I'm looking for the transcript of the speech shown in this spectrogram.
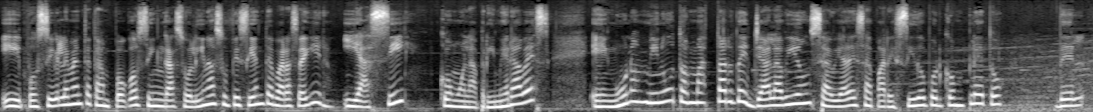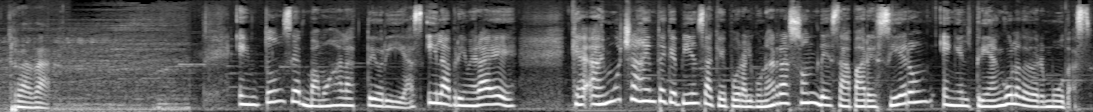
y posiblemente tampoco sin gasolina suficiente para seguir. Y así como la primera vez, en unos minutos más tarde ya el avión se había desaparecido por completo del radar. Entonces vamos a las teorías. Y la primera es que hay mucha gente que piensa que por alguna razón desaparecieron en el Triángulo de Bermudas.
